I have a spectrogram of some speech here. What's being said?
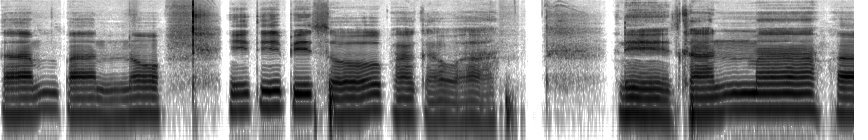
สัมปันโนอิติปิโสภะคะวา นิขันมาภา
